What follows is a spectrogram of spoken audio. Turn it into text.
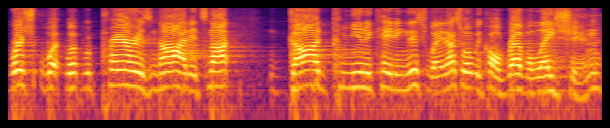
worship, what, what prayer is not, it's not God communicating this way. That's what we call revelation,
